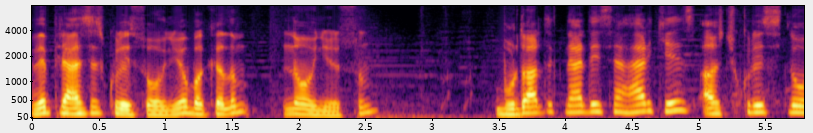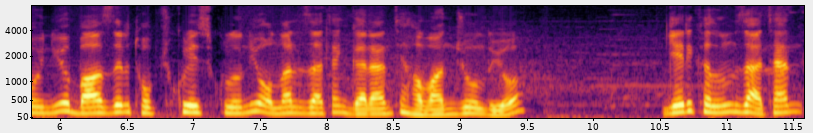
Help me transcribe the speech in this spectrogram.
Ve Prenses Kulesi oynuyor. Bakalım ne oynuyorsun? Burada artık neredeyse herkes Aşçı Kulesi'yle oynuyor. Bazıları Topçu Kulesi kullanıyor. Onlar da zaten garanti havancı oluyor. Geri kalanı zaten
